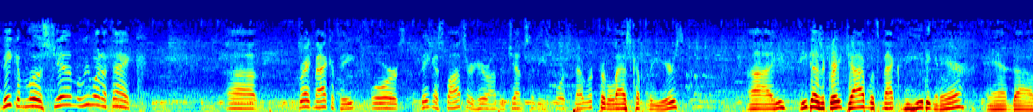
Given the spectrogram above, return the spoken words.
Beacom Lewis Gym, we want to thank uh, Greg McAfee for being a sponsor here on the Gem City Sports Network for the last couple of years. Uh, he, he does a great job with McAfee Heating and Air, and uh,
